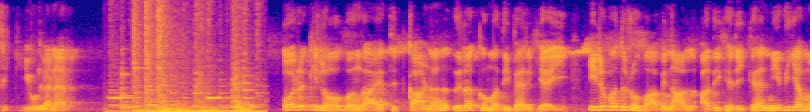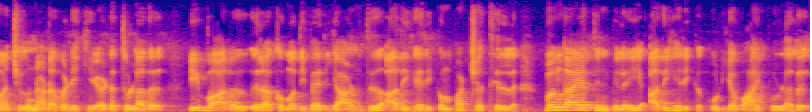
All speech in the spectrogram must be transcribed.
சிக்கியுள்ளனர். ஒரு கிலோ வெங்காயத்திற்கான இறக்குமதி வரியை இருபது ரூபாவினால் அதிகரிக்க நிதியமைச்சு நடவடிக்கை எடுத்துள்ளது. இவ்வாறு இறக்குமதி வரியானது அதிகரிக்கும் பட்சத்தில் வெங்காயத்தின் விலை அதிகரிக்கக்கூடிய வாய்ப்புள்ளது.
